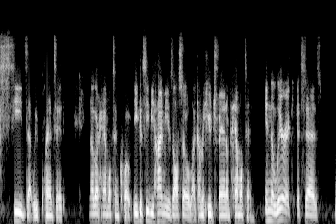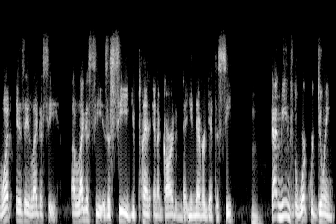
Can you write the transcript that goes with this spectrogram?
seeds that we've planted. Another Hamilton quote. You can see behind me is also like I'm a huge fan of Hamilton. In the lyric, it says, What is a legacy? A legacy is a seed you plant in a garden that you never get to see. Hmm. That means the work we're doing.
